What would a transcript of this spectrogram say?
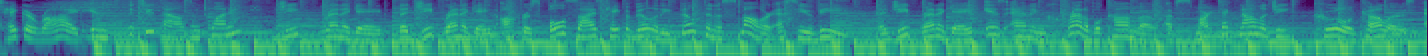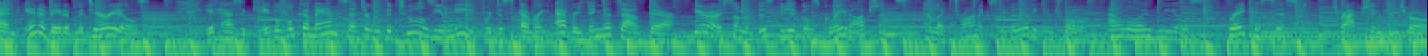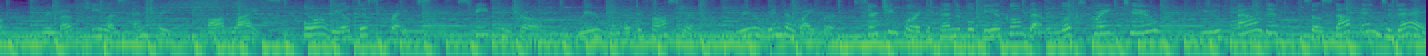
Take a ride in the 2020 Jeep Renegade. The Jeep Renegade offers full-size capability built in a smaller SUV. The Jeep Renegade is an incredible combo of smart technology, cool colors, and innovative materials. It has a capable command center with the tools you need for discovering everything that's out there. Here are some of this vehicle's great options. Electronic stability control, alloy wheels, brake assist, traction control, remote keyless entry, fog lights, four-wheel disc brakes, speed control, rear window defroster, rear window wiper. Searching for a dependable vehicle that looks great too? You found it, so stop in today.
